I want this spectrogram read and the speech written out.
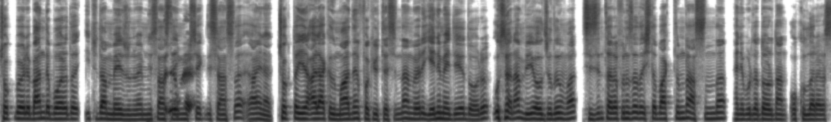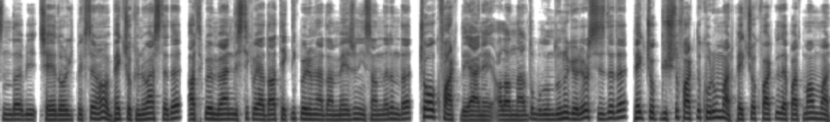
Çok böyle ben de bu arada İTÜ'den mezunum. Hem lisansla hem yüksek lisansla. Aynen. Çok da yine alakalı maden fakültesinden böyle yeni medyaya doğru uzanan bir yolculuğum var. Sizin tarafınıza da işte baktığımda aslında hani burada doğrudan okullar arasında bir şeye doğru gitmek istemiyorum ama pek çok üniversitede artık böyle mühendislik veya daha teknik bölümlerden mezun insanların da çok farklı yani alanlarda bulunduğunu görüyoruz. Sizde de pek çok güçlü farklı kurum var. Pek çok farklı departman var.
